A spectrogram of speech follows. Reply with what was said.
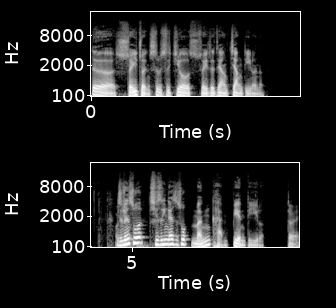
的水准是不是就随着这样降低了呢？只能说，其实应该是说门槛变低了。对，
